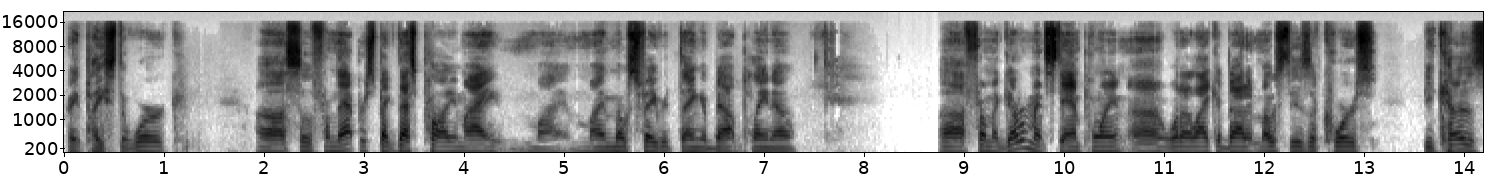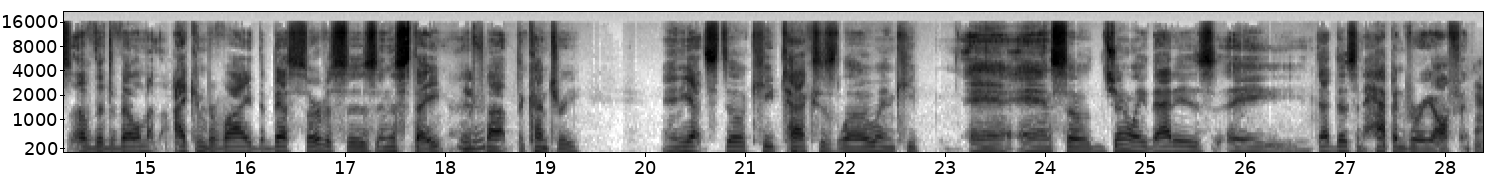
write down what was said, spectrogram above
great place to work. Uh, so from that perspective, that's probably my my my most favorite thing about Plano. Uh, from a government standpoint, uh, what I like about it most is, of course, because of the development, I can provide the best services in the state, if not the country, and yet still keep taxes low and keep. And, and so generally, that is a that doesn't happen very often. Yeah.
